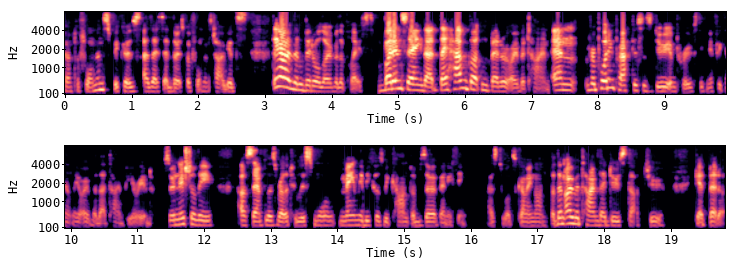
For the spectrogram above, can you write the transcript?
firm performance because as i said those performance targets they are a little bit all over the place. But in saying that they have gotten better over time. And reporting practices do improve significantly over that time period. So initially our sample is relatively small mainly because we can't observe anything as to what's going on. But then over time they do start to get better.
